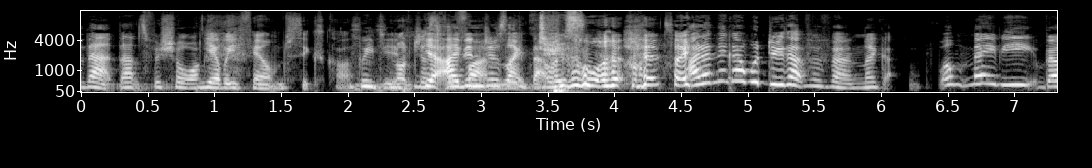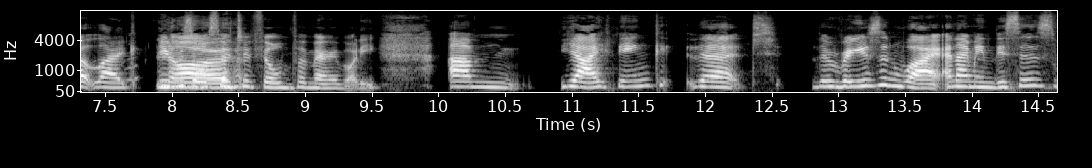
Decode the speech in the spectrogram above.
that. That's for sure. yeah, we filmed six classes. We did. Not just Yeah, I didn't fun. just, like, that do was it's like, I don't think I would do that for fun. Like, well, maybe, but like it was also to film for Merrybody. Um, yeah, I think that the reason why, and I mean, this is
